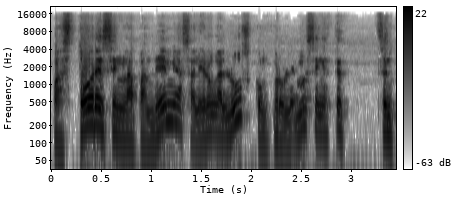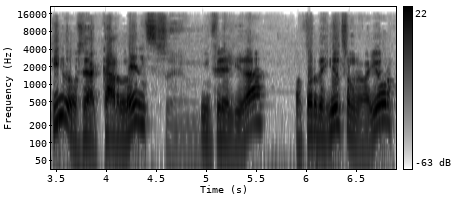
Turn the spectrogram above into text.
Pastores en la pandemia salieron a luz con problemas en este sentido, o sea, Carl Lenz, infidelidad, pastor de Hilson, Nueva York,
